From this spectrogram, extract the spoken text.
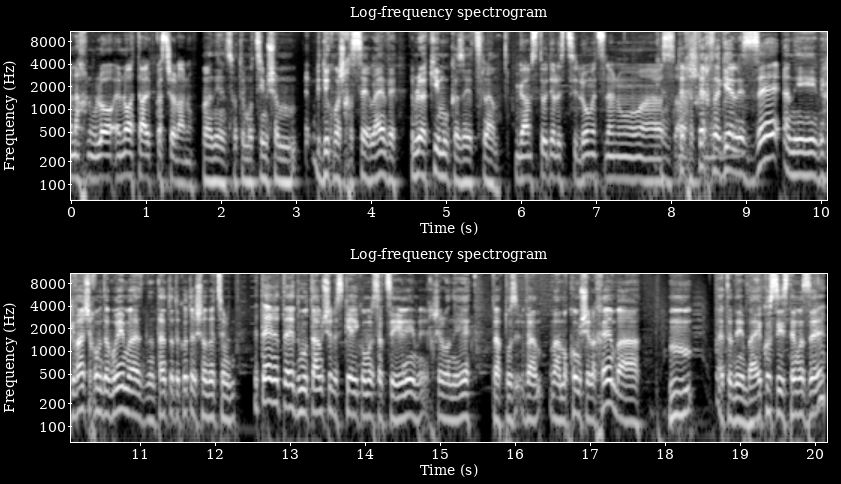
אנחנו לא, הם לא ה typecast שלנו. מעניין, זאת אומרת, הם מוצאים שם בדיוק מה שחסר להם והם לא יקימו כזה אצלם. גם סטודיו לצילום אצלנו. כן, תכף. תכף נגיע לזה, אני, מכיוון שאנחנו מדברים, אז נתנו את הדקות הראשונות בעצם לתאר את אה, דמותם של עסקי e-commerce הצעירים, איך שלא נראה. והמקום שלכם, אתם יודעים, ב ecosystem הזה,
